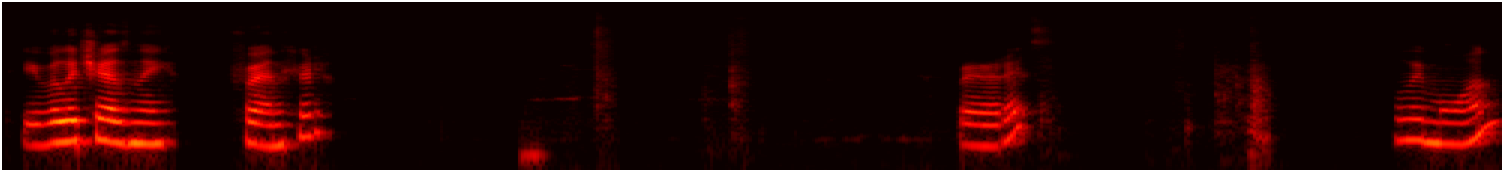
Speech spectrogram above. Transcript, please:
Такий величезний фенхель. Перець. Лимон.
